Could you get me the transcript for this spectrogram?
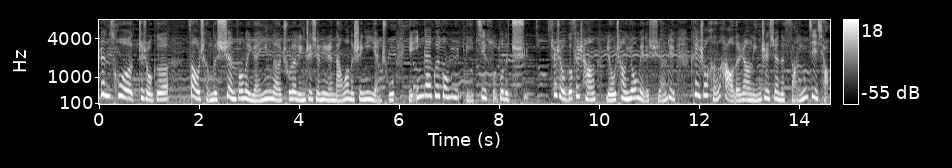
《认错》这首歌。造成的旋风的原因呢？除了林志炫令人难忘的声音演出，也应该归功于李记所做的曲。这首歌非常流畅优美的旋律，可以说很好的让林志炫的嗓音技巧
